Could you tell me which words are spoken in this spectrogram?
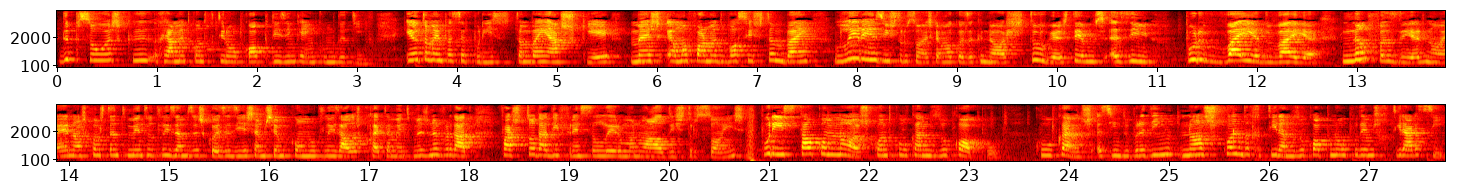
de pessoas que realmente quando retiram o copo dizem que é incomodativo. Eu também passei por isso, também acho que é, mas é uma forma de vocês também lerem as instruções, que é uma coisa que nós, tugas, temos assim por veia de veia não fazer, não é? Nós constantemente utilizamos as coisas e achamos sempre como utilizá-las corretamente, mas na verdade faz toda a diferença ler o manual de instruções. Por isso, tal como nós, quando colocamos o copo, colocamos assim dobradinho, nós quando retiramos o copo não o podemos retirar assim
